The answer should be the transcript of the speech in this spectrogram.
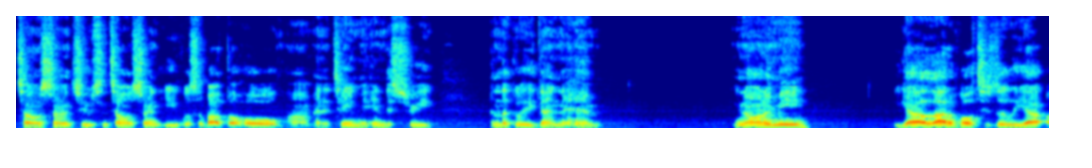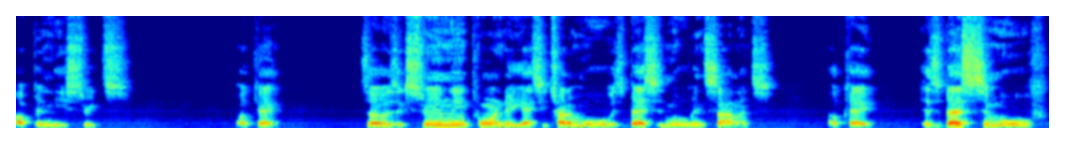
telling certain truths and telling certain evils about the whole um, entertainment industry and look what he done to him. You know what I mean? You got a lot of vultures really out up in these streets. Okay? So it's extremely important that you actually try to move as best as move in silence. Okay? It's best to move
